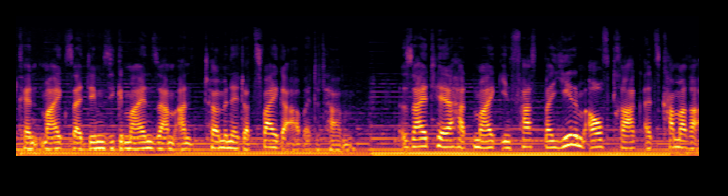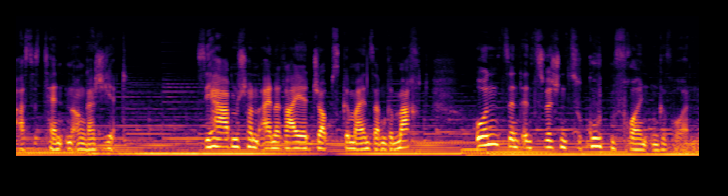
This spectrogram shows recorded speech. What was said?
kennt Mike, seitdem sie gemeinsam an Terminator 2 gearbeitet haben. Seither hat Mike ihn fast bei jedem Auftrag als Kameraassistenten engagiert. Sie haben schon eine Reihe Jobs gemeinsam gemacht und sind inzwischen zu guten Freunden geworden.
